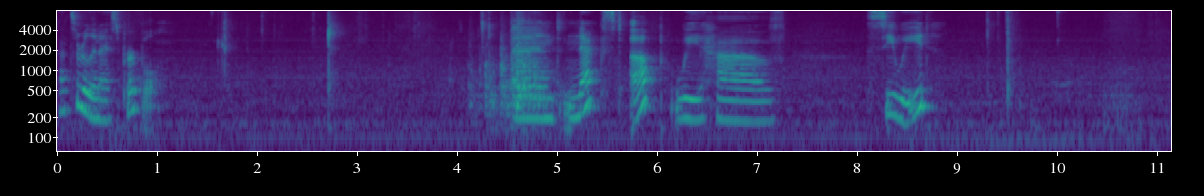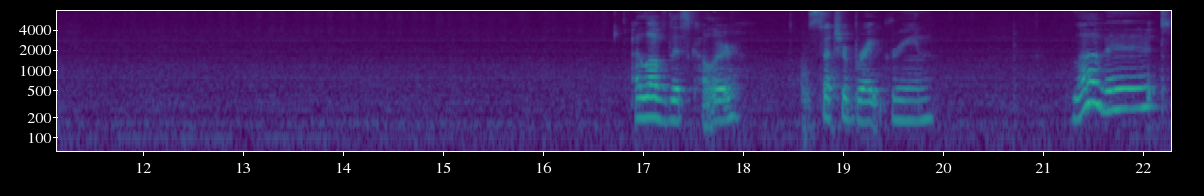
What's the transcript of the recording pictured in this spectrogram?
That's a really nice purple. And next up we have seaweed. I love this color. Such a bright green. Love it.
